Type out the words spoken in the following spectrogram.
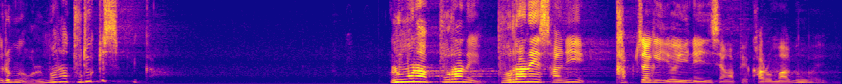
여러분 얼마나 두렵겠습니까? 얼마나 불안해. 불안의 산이 갑자기 여인의 인생 앞에 가로막은 거예요.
